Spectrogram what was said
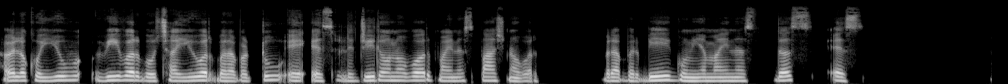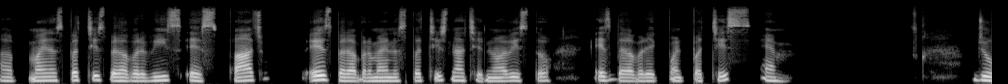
હવે લખો યુ વી વર્ગ ઓછા યુ વર્ગ બરાબર ટુ એ એસ એટલે જીરોનો વર્ગ માઇનસ પાંચનો વર્ગ બરાબર બે ગુણ્યા માઇનસ દસ એસ માઇનસ પચીસ બરાબર વીસ એસ પાંચ એસ બરાબર માઇનસ પચીસના છેદમાં વીસ તો એસ બરાબર એક પોઈન્ટ પચીસ એમ જો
